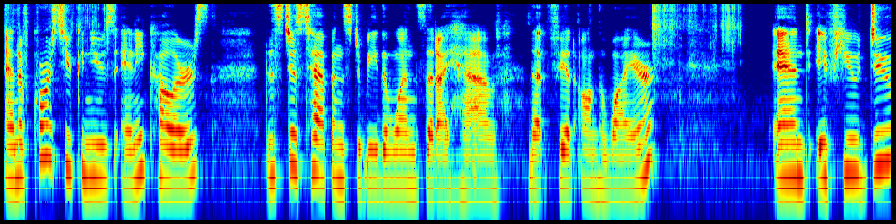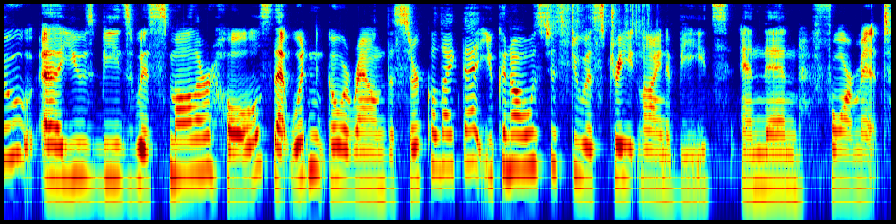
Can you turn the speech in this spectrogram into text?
And of course you can use any colors. This just happens to be the ones that I have that fit on the wire. And if you do uh, use beads with smaller holes that wouldn't go around the circle like that, you can always just do a straight line of beads and then form it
